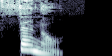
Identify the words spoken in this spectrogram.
fennel.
